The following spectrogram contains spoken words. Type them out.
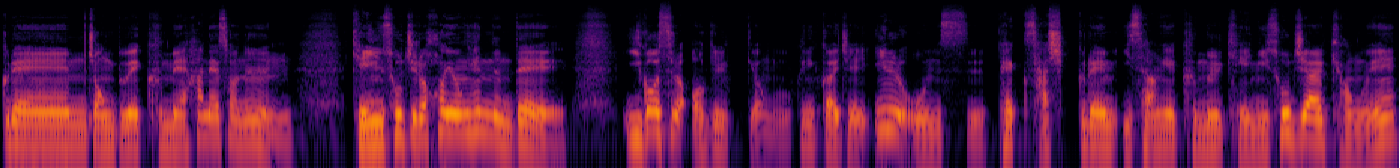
140g 정도의 금에 한해서는 개인 소지를 허용했는데 이것을 어길 경우, 그러니까 이제 1온스, 140g 이상의 금을 개인이 소지할 경우에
